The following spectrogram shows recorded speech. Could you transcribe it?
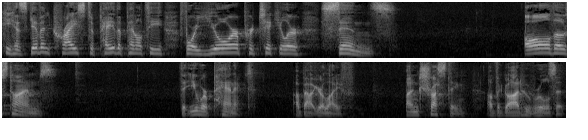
He has given Christ to pay the penalty for your particular sins. All those times that you were panicked about your life, untrusting of the God who rules it.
